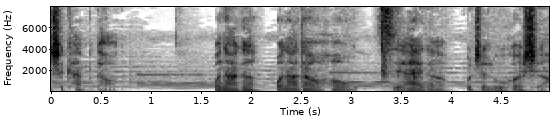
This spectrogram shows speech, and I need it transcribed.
是看不到的。我拿个我拿到后，喜爱的不知如何是好。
